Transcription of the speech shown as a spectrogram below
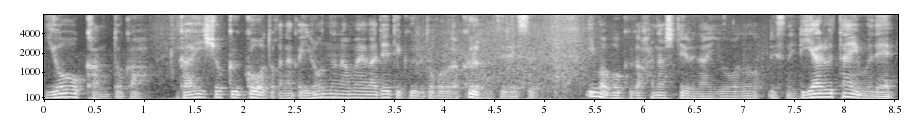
羊羹とか外食後とかなんかいろんな名前が出てくるところが来るはずです。今僕が話している内容のですねリアルタイムで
